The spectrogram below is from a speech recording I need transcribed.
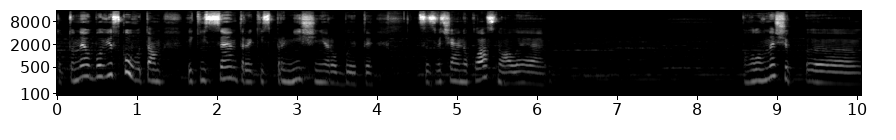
Тобто не обов'язково там якісь центри, якісь приміщення робити. Це, звичайно, класно, але головне, щоб е,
